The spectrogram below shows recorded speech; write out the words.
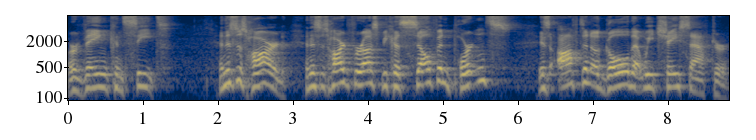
or vain conceit. And this is hard and this is hard for us because self importance is often a goal that we chase after.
